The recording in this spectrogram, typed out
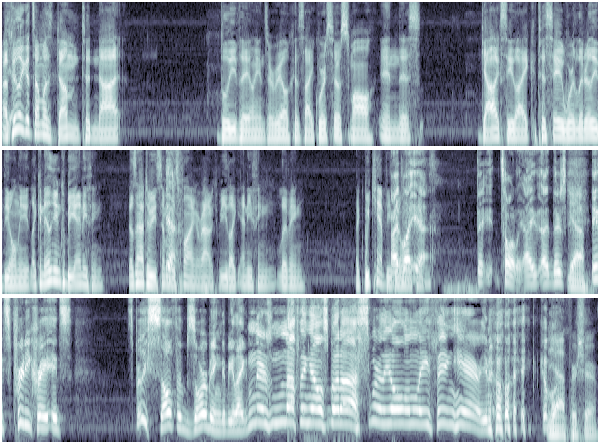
I feel like it's almost dumb to not believe the aliens are real because like we're so small in this galaxy. Like to say we're literally the only like an alien could be anything. It doesn't have to be something Yeah. that's flying around. It could be like anything living. Like we can't be the I'd only like, yeah. They- totally. I, I there's, Yeah. it's pretty crazy. It's, it's pretty self-absorbing to be like, mm, there's nothing else but us. We're the only thing here. You know, like, come Yeah, on. Yeah, for sure.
